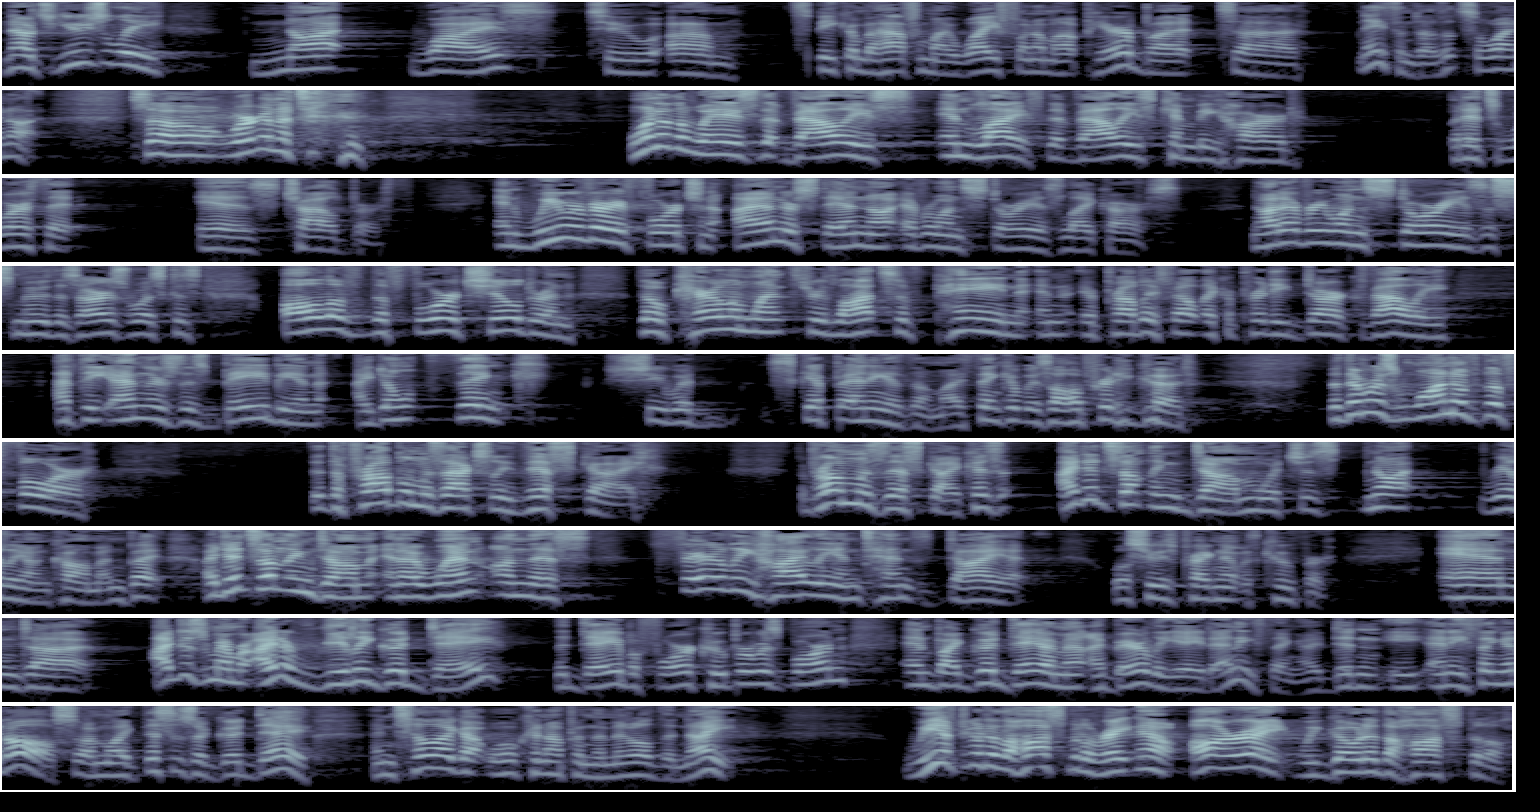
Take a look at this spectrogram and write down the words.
Now, it's usually not wise to um, speak on behalf of my wife when I'm up here, but uh, Nathan does it, so why not? So we're going to. One of the ways that valleys in life, that valleys can be hard, but it's worth it, is childbirth. And we were very fortunate. I understand not everyone's story is like ours. Not everyone's story is as smooth as ours was because all of the four children, though Carolyn went through lots of pain and it probably felt like a pretty dark valley, at the end there's this baby, and I don't think she would skip any of them. I think it was all pretty good. But there was one of the four that the problem was actually this guy. The problem was this guy because I did something dumb, which is not really uncommon, but I did something dumb and I went on this fairly highly intense diet while she was pregnant with Cooper. And uh, I just remember I had a really good day the day before Cooper was born. And by good day, I meant I barely ate anything. I didn't eat anything at all. So I'm like, this is a good day until I got woken up in the middle of the night. We have to go to the hospital right now. All right, we go to the hospital.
